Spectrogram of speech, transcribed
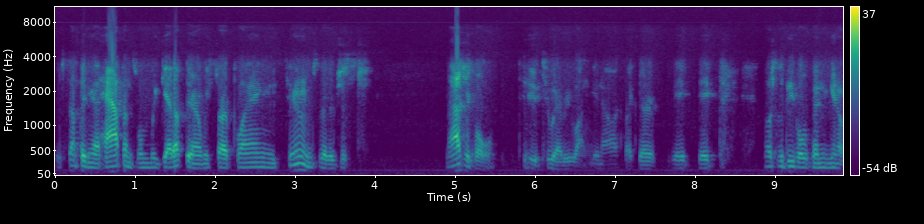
there's something that happens when we get up there and we start playing tunes that are just magical to to everyone. You know, it's like they're they they most of the people have been you know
